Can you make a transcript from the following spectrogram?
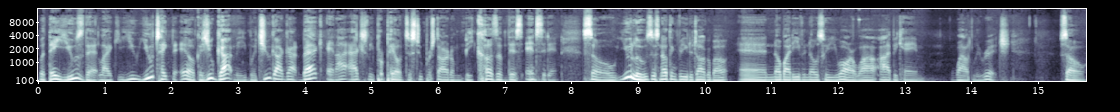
but they use that like you you take the L because you got me, but you got got back, and I actually propelled to superstardom because of this incident. So you lose. There's nothing for you to talk about, and nobody even knows who you are. While I became wildly rich. So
